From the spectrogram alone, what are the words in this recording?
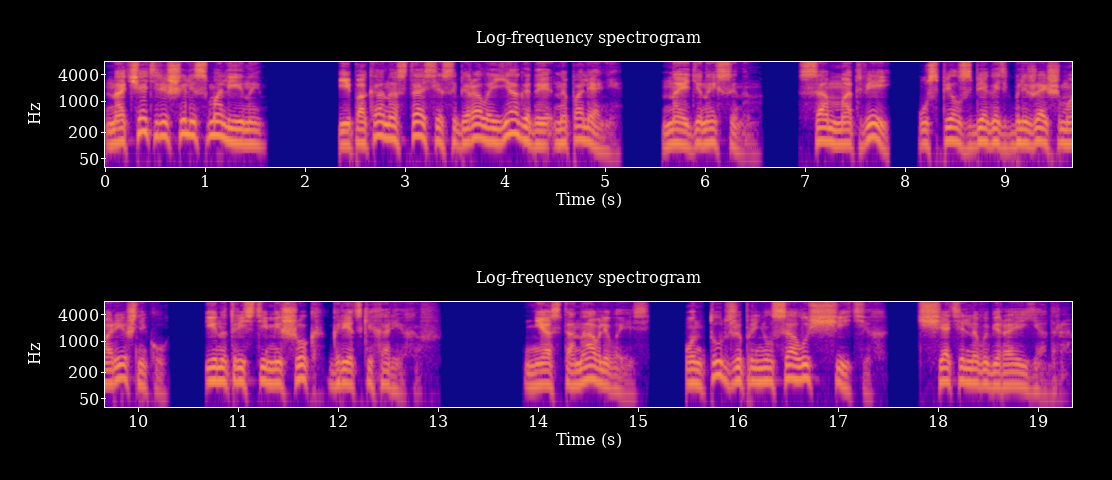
Начать решили с малины, и пока Настасья собирала ягоды на поляне, найденной сыном, сам Матвей успел сбегать к ближайшему орешнику и натрясти мешок грецких орехов. Не останавливаясь, он тут же принялся лущить их, тщательно выбирая ядра.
